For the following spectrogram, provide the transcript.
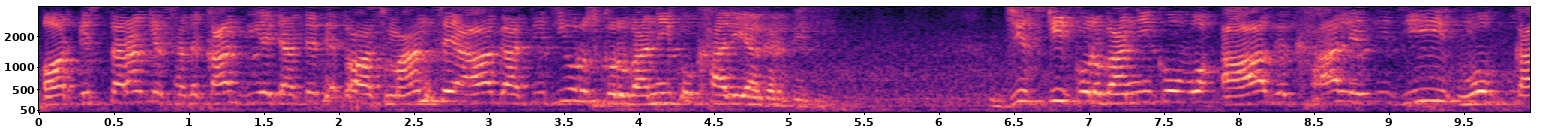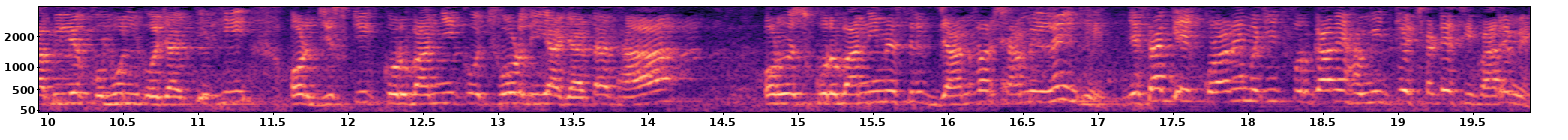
اور اس طرح کے صدقات دیے جاتے تھے تو آسمان سے آگ آتی تھی اور اس قربانی کو کھا لیا کرتی تھی۔ جس کی قربانی کو وہ آگ کھا لیتی تھی، وہ قابل قبول ہو جاتی تھی اور جس کی قربانی کو چھوڑ دیا جاتا تھا اور اس قربانی میں صرف جانور شامل نہیں تھے، جیسا کہ قرآن مجید فرقان حمید کے چھٹے سپارے میں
